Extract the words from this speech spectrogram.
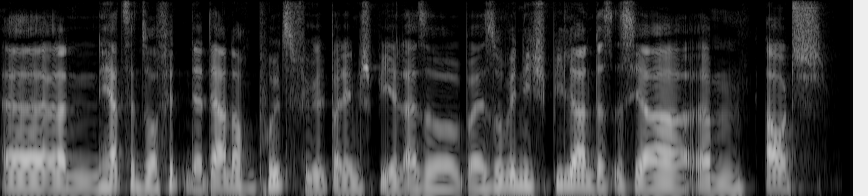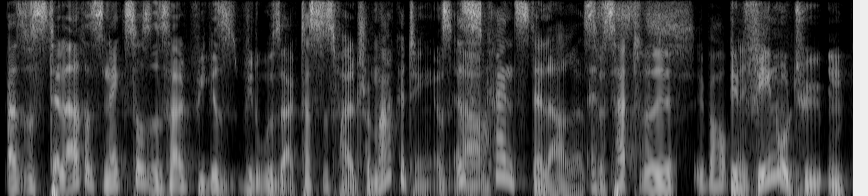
äh, oder einen Herzsensor finden, der da noch einen Puls fühlt bei dem Spiel. Also bei so wenig Spielern, das ist ja, ähm, ouch. Also Stellaris Nexus ist halt, wie, wie, du gesagt hast, das falsche Marketing. Es ja. ist kein Stellaris. Es, es hat äh, den nicht. Phänotypen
